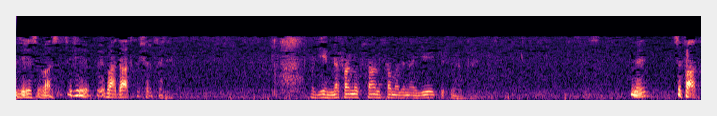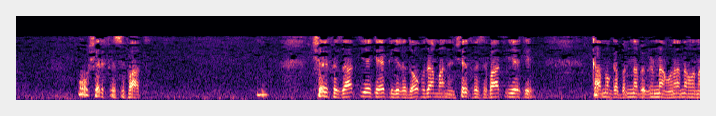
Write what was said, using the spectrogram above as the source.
یہ عبادات کو شرط ہے یہ نفع نقصان سمجھنا یہ کس میں ہوتا ہے؟ صفات وہ شرف صفات۔ شرف ذات یہ کہ ایک جگہ دو خدا مانے شرف صفات یہ ہے کہ کاموں کا بننا، بگڑنا، ہونا، نہ ہونا،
